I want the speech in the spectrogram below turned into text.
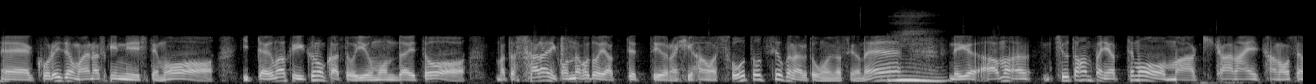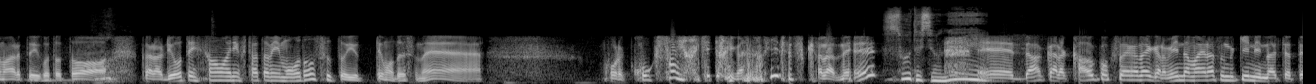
えー、これ以上マイナス金利にしても、一体うまくいくのかという問題と、またさらにこんなことをやってっていうような批判は相当強くなると思いますよね。で、あま中途半端にやっても、まあ、効かない可能性もあるということと、から量的緩和に再び戻すと言ってもですね、これ、国債自体がないですからね。そうですよね。えー、だから買う国債がないからみんなマイナスの金利になっちゃって、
